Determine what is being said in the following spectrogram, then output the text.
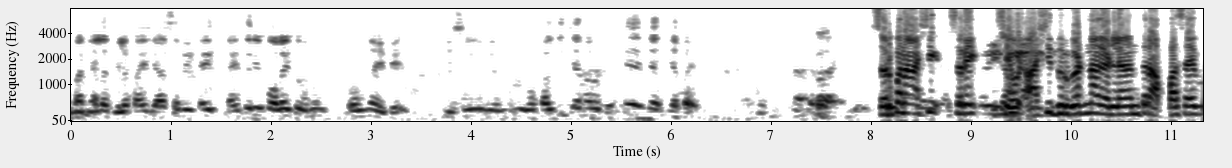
म्हणण्याला दिलं पाहिजे असं नाही काही काहीतरी बोलायचं म्हणून बोलणं आहे ते. पीसी गोपालजीच येणार होते ते येत आहेत. सर पण अशी सर एक अशी दुर्घटना घडल्यानंतर आप्पासाहेब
